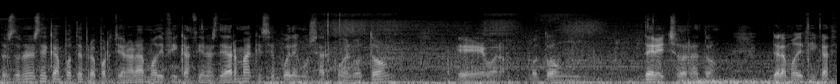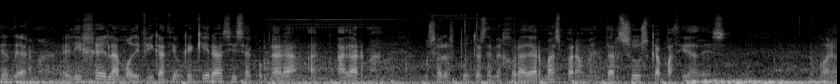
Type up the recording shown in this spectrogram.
Los drones de campo te proporcionarán modificaciones de arma que se pueden usar con el botón, eh, bueno, botón derecho de ratón, de la modificación de arma. Elige la modificación que quieras y se acoplará al arma. Usa los puntos de mejora de armas para aumentar sus capacidades. Bueno,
